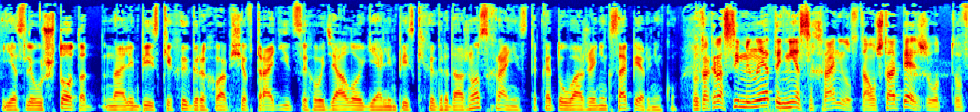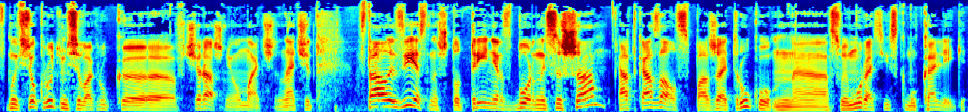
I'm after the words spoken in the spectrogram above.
Если уж что-то на Олимпийских играх вообще в традициях, в идеологии Олимпийских игр должно сохраниться, так это уважение к сопернику. Ну, как раз именно это не сохранилось, потому что, опять же, вот мы все крутимся вокруг э, вчерашнего матча. Значит, стало известно, что тренер сборной США отказался пожать руку э, своему российскому коллеге.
